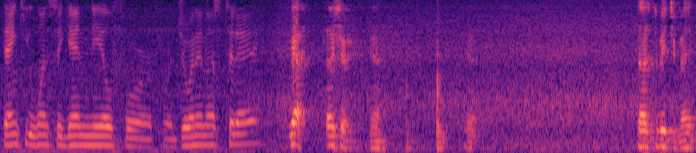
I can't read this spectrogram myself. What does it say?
thank you once again, Neil, for for joining us today. Yeah, pleasure. Yeah, yeah. Nice to meet you, mate.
